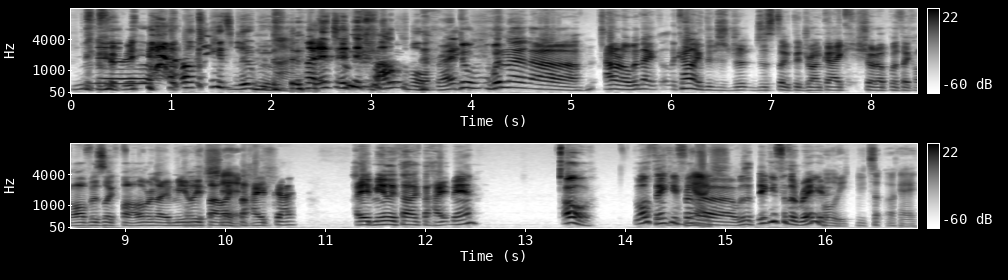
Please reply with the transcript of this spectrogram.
No, I don't think it's Lubu, I but it's it's, it's possible, right? Dude, when that uh, I don't know, when that kind of like the just, just like the drunk guy showed up with like all of his like followers, I immediately Oh, thought like the hype guy. I immediately thought like the hype man. Oh, well, thank you for Yeah. the was it? Thank you for the raid. holy, okay.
